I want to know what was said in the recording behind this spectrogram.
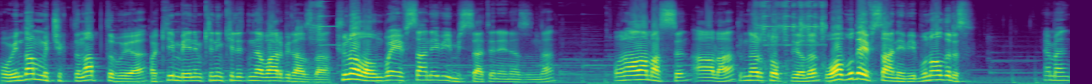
Oyundan mı çıktı? Ne yaptı bu ya? Bakayım benimkinin kilidinde var biraz daha. Şunu alalım. Bu efsaneviymiş zaten en azından. Onu alamazsın. Ağla. Şunları toplayalım. Oha bu da efsanevi. Bunu alırız. Hemen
